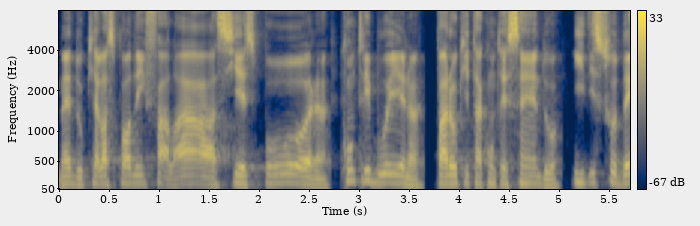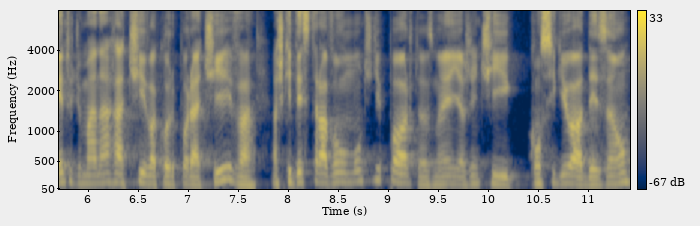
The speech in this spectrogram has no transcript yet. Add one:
né, do que elas podem falar, se expor, contribuir para o que está acontecendo, e isso dentro de uma narrativa corporativa, acho que destravou um monte de portas, né? E a gente conseguiu a adesão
